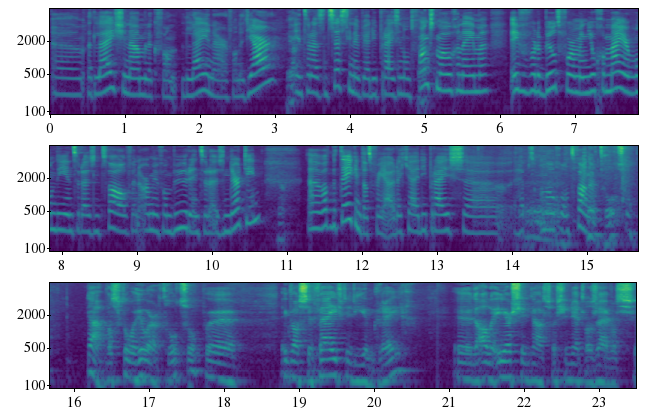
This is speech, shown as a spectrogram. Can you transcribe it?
Ehm, het lijstje namelijk van Leienaar van het jaar. Ja. In 2016 heb jij die prijs in ontvangst mogen nemen. Even voor de beeldvorming. Jochem Meijer won die in 2012 en Armin van Buren in 2013. Ja. Eh, wat betekent dat voor jou dat jij die prijs eh, hebt Eh, mogen Ik ontvangen? ben trots op. Ja, was ik toch wel heel erg trots op. Ik was de vijfde die hem kreeg. De allereerste, nou, zoals je net al zei, was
